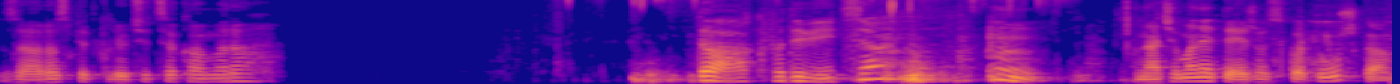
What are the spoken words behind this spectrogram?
Зараз підключиться камера. Так, подивіться. Наче в мене теж ось катушка,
